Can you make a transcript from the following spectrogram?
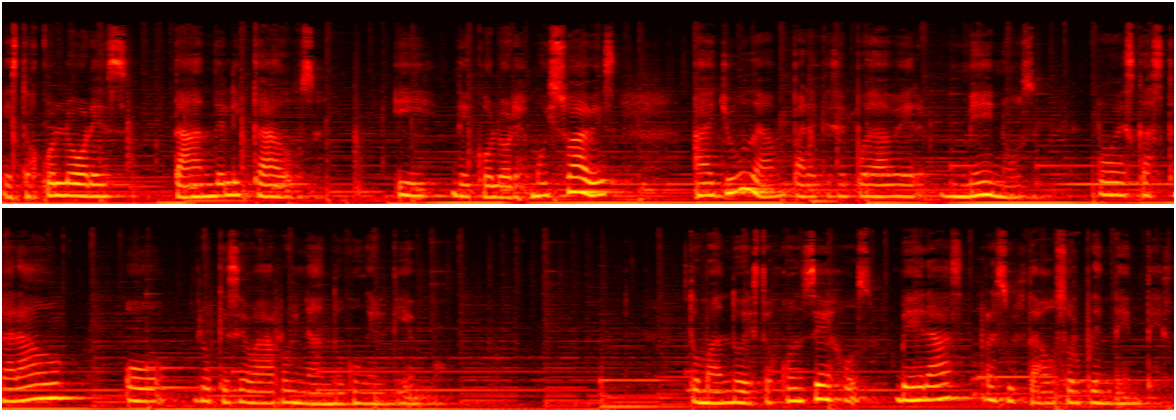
Estos colores tan delicados y de colores muy suaves ayudan para que se pueda ver menos lo descascarado o lo que se va arruinando con el tiempo. Tomando estos consejos verás resultados sorprendentes.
